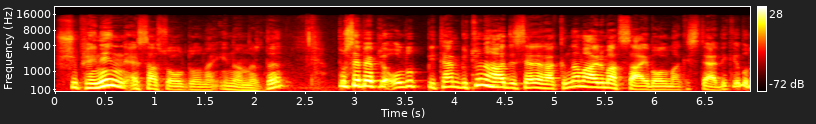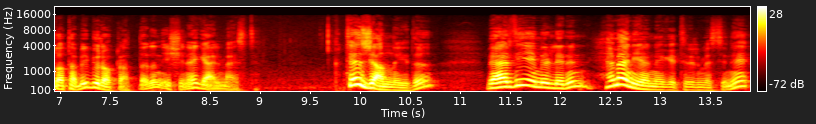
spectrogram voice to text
şüphenin esas olduğuna inanırdı. Bu sebeple olup biten bütün hadiseler hakkında malumat sahibi olmak isterdi ki bu da tabii bürokratların işine gelmezdi. Tez canlıydı. Verdiği emirlerin hemen yerine getirilmesini,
